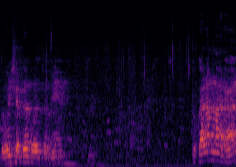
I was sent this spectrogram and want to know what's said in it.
दोन शब्द बोलतो मी. तुकाराम महाराज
